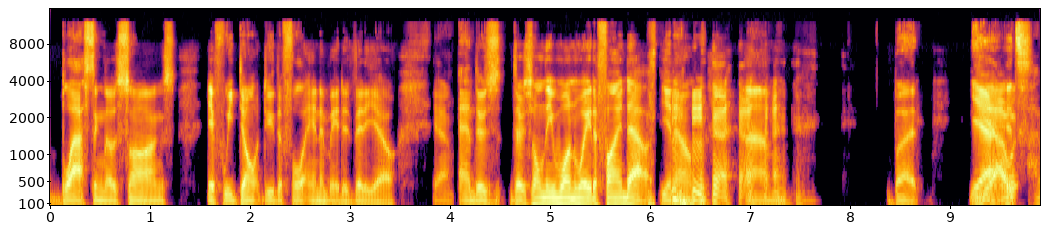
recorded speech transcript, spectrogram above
blasting those songs if we don't do the full animated video yeah and there's there's only one way to find out you know um but yeah, yeah it's, I,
